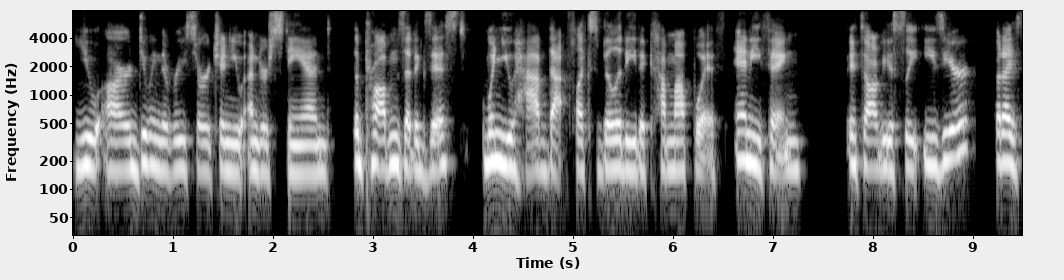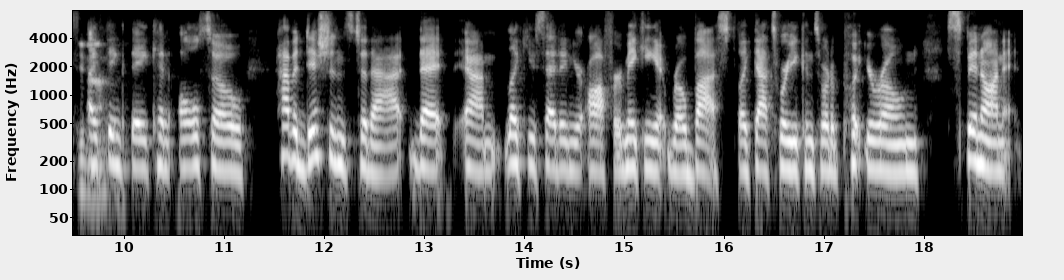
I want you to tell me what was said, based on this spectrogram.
you are doing the research and you understand the problems that exist when you have that flexibility to come up with anything it's obviously easier. But i yeah. i think they can also have additions to that that um, like you said in your offer making it robust like that's where you can sort of put your own spin on it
